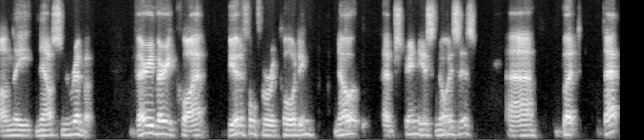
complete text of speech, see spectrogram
on the Nelson River. Very, very quiet, beautiful for recording, no extraneous noises. Uh, but that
